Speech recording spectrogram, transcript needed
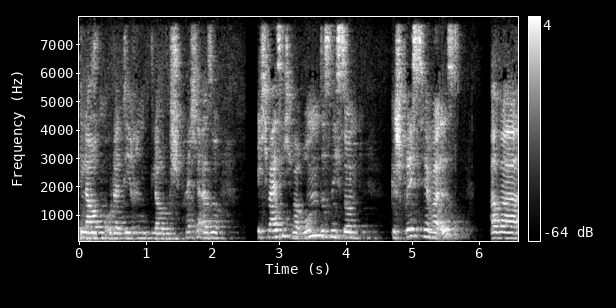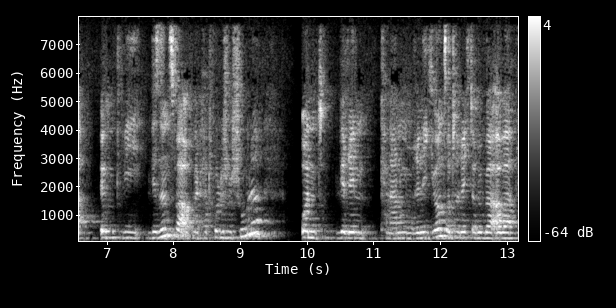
Glauben oder deren Glauben spreche. Also, ich weiß nicht, warum das nicht so ein Gesprächsthema ist, aber irgendwie, wir sind zwar auf einer katholischen Schule und wir reden, keine Ahnung, im Religionsunterricht darüber, aber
